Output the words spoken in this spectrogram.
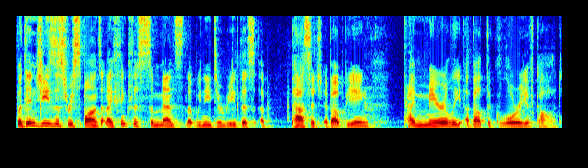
But then Jesus responds, and I think this cements that we need to read this uh, passage about being primarily about the glory of God.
